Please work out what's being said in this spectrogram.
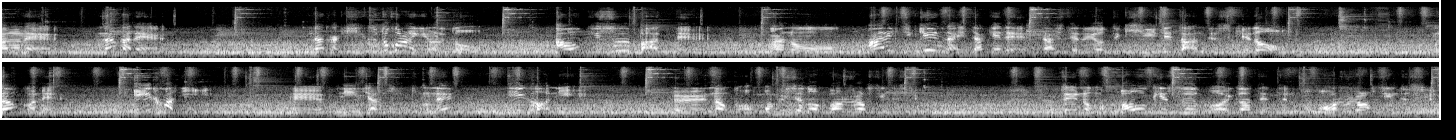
あのね、なんかね、なんか聞くところによると、青木スーパーって、あの愛知県内だけで出してるよって聞いてたんですけどなんかね伊賀に、えー、忍者ののね伊賀に、えー、なんかお店があるらしいんですよ。っていうのも青木スーパー伊賀店っていうのもあるらしいんですよ。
